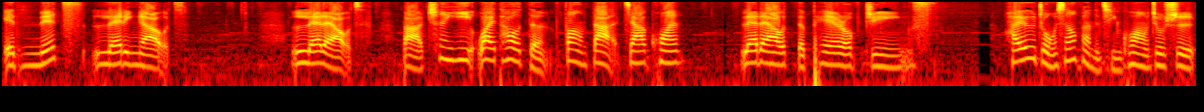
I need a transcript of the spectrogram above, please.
It needs letting out. Let out，把衬衣、外套等放大加宽。Let out the pair of jeans。还有一种相反的情况就是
